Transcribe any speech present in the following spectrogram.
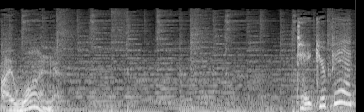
I won. Take your pick.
